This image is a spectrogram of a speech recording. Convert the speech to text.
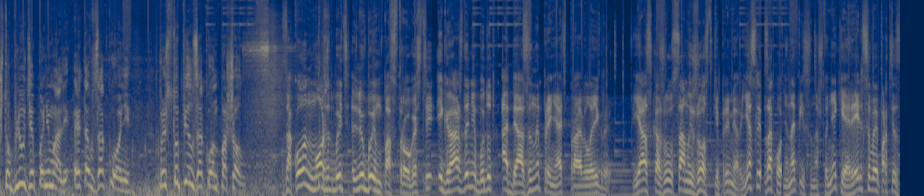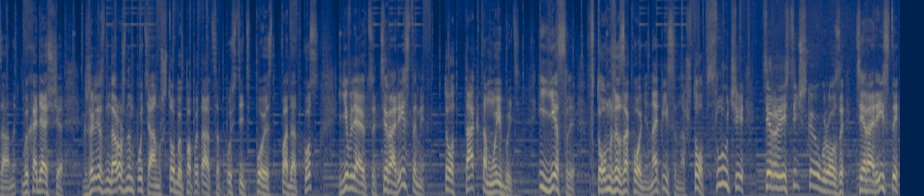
Чтобы люди понимали, это в законе. Приступил закон, пошел. Закон может быть любым по строгости, и граждане будут обязаны принять правила игры. Я скажу самый жесткий пример. Если в законе написано, что некие рельсовые партизаны, выходящие к железнодорожным путям, чтобы попытаться пустить поезд под откос, являются террористами, то так тому и быть. И если в том же законе написано, что в случае террористической угрозы террористы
